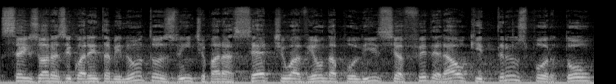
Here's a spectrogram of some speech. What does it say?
6 horas e 40 minutos, 20 para 7, o avião da Polícia Federal que transportou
